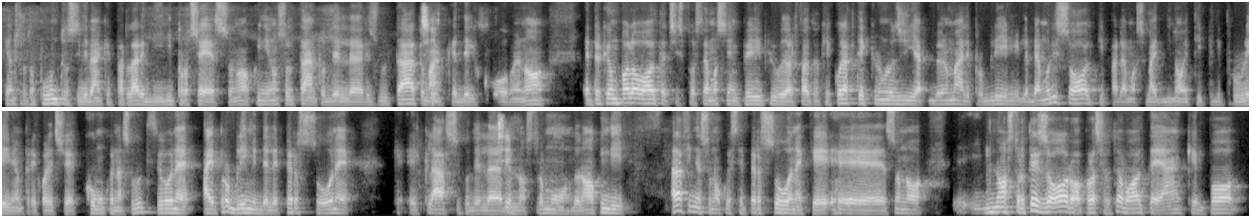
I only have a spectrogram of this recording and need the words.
che a un certo punto si deve anche parlare di, di processo, no? Quindi non soltanto del risultato, sì. ma anche del come, no? È perché un po' alla volta ci spostiamo sempre di più dal fatto che con la tecnologia, bene o male, i problemi li abbiamo risolti, parliamo semmai di nuovi tipi di problemi per i quali c'è comunque una soluzione, ai problemi delle persone che è il classico del, sì. del nostro mondo, no? Quindi alla fine sono queste persone che eh, sono il nostro tesoro, però certe volte è anche un po'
